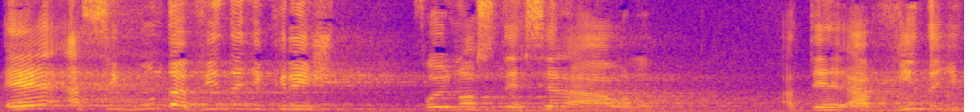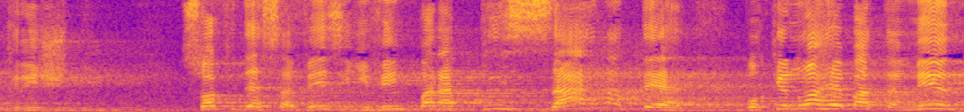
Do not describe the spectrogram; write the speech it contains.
É a segunda vinda de Cristo. Foi a nossa terceira aula. A, ter, a vinda de Cristo. Só que dessa vez ele vem para pisar na terra. Porque no arrebatamento,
